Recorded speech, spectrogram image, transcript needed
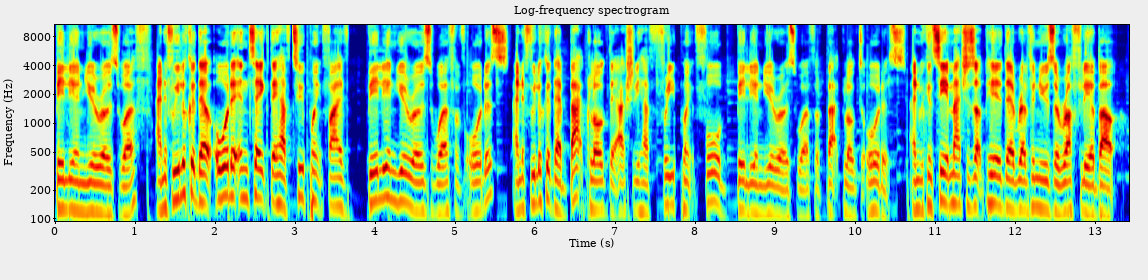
billion euros worth. And if we look at their order intake, they have 2.5 billion euros worth of orders. And if we look at their backlog, they actually have 3.4 billion euros worth of backlogged orders. And we can see it matches up here. Their revenues are roughly about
